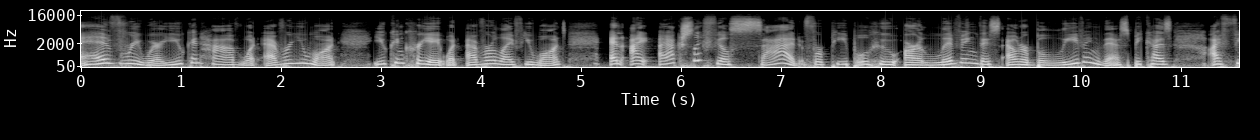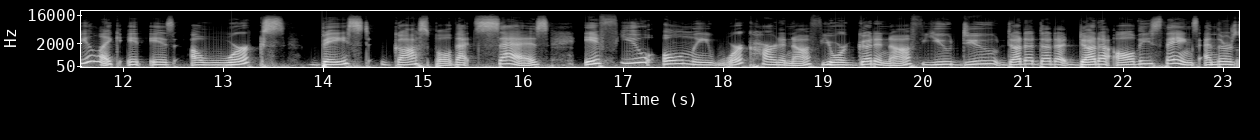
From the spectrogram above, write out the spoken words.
everywhere. You can have whatever you want. You can create whatever life you want. And I I actually feel sad for people who are living this out or believing this because I feel like it is a works based gospel that says if you only work hard enough, you're good enough, you do da da da da da da all these things, and there's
